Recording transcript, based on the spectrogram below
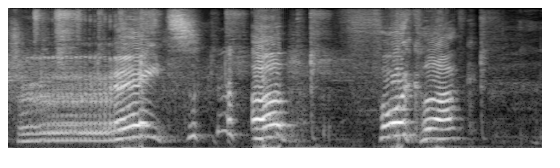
straight up four o'clock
